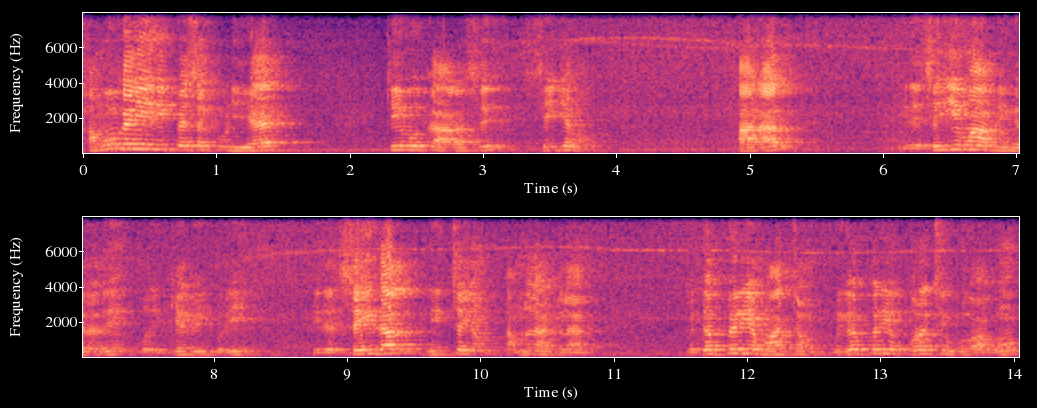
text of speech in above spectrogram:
சமூக நீதி பேசக்கூடிய திமுக அரசு செய்யணும். ஆனால் இதை செய்யுமா அப்படிங்கிறது ஒரு கேள்விக்குறி. இதை செய்தால் நிச்சயம் தமிழ்நாட்டில் மிகப்பெரிய மாற்றம் மிகப்பெரிய புரட்சி உருவாகும்.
